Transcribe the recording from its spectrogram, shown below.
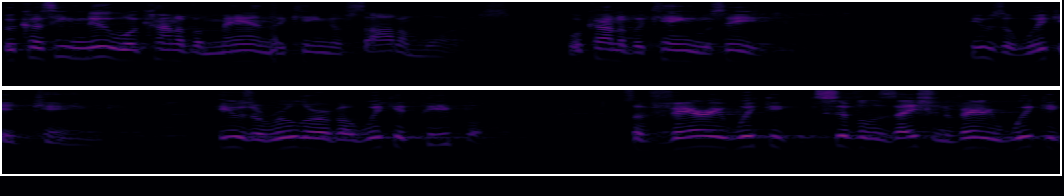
Because he knew what kind of a man the king of Sodom was. What kind of a king was he? He was a wicked king. He was a ruler of a wicked people. It's a very wicked civilization, a very wicked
